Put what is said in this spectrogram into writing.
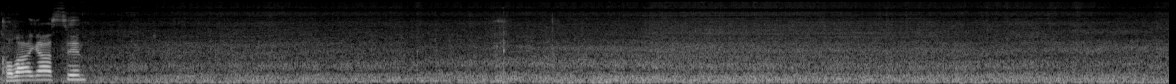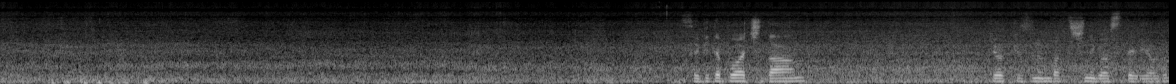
Kolay gelsin. Bir de bu açıdan gökyüzünün batışını gösteriyorum.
